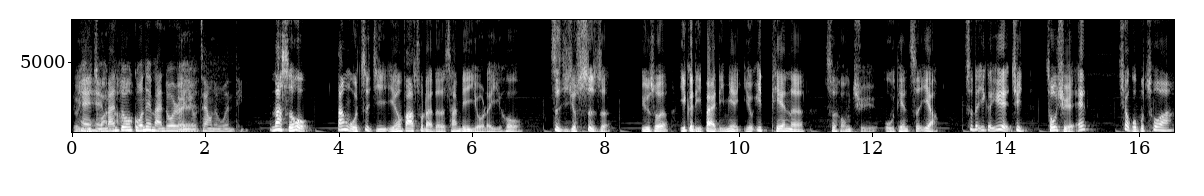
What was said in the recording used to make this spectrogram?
有遗传，蛮多，国内蛮多人有这样的问题。那时候，当我自己研发出来的产品有了以后，自己就试着，比如说一个礼拜里面有一天呢吃红曲，五天吃药，吃了一个月去抽血，哎，效果不错啊。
